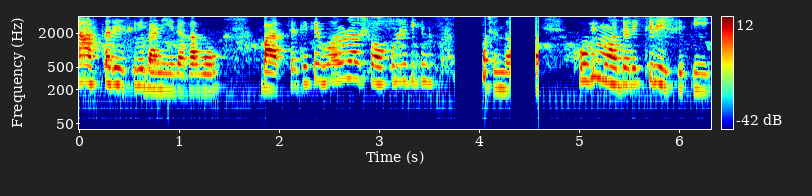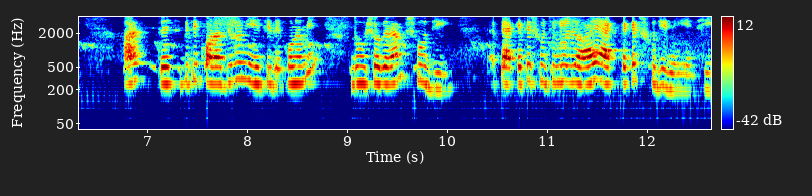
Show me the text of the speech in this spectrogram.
নাস্তা রেসিপি বানিয়ে দেখাবো। বাচ্চা থেকে বড়রা সকলেরই কিন্তু খুব পছন্দ খুবই মজার একটি রেসিপি আর রেসিপিটি করার জন্য নিয়েছি, দেখুন আমি, দুশো গ্রাম সুজি। প্যাকেটের সুজিগুলো যে হয়, এক প্যাকেট সুজি নিয়েছি।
